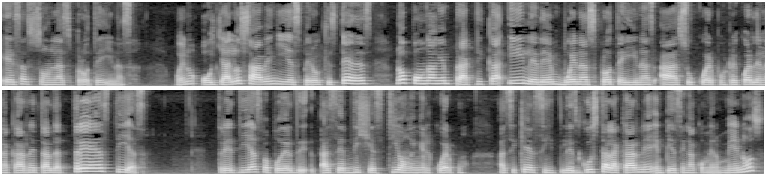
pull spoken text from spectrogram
esas son las proteínas. Bueno, o ya lo saben y espero que ustedes lo pongan en práctica y le den buenas proteínas a su cuerpo. Recuerden, la carne tarda tres días. Tres días para poder hacer digestión en el cuerpo. Así que si les gusta la carne, empiecen a comer menos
